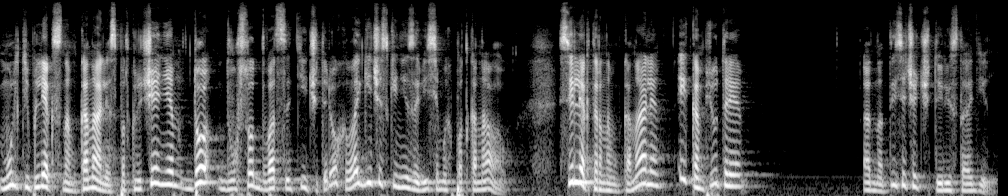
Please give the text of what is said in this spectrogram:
мультиплексном канале с подключением до 224 логически независимых подканалов, селекторном канале и компьютере 1401.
